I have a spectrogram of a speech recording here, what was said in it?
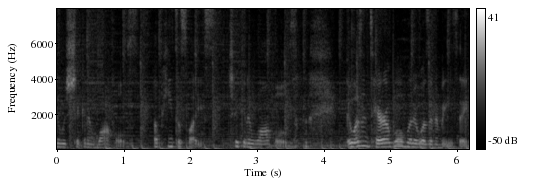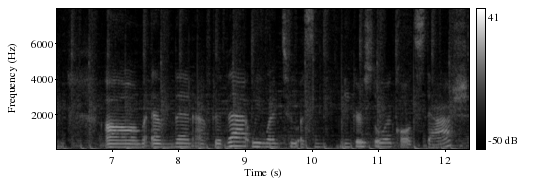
it was chicken and waffles. A pizza slice, chicken and waffles. it wasn't terrible, but it wasn't amazing. Um, and then after that, we went to a sneaker store called Stash.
